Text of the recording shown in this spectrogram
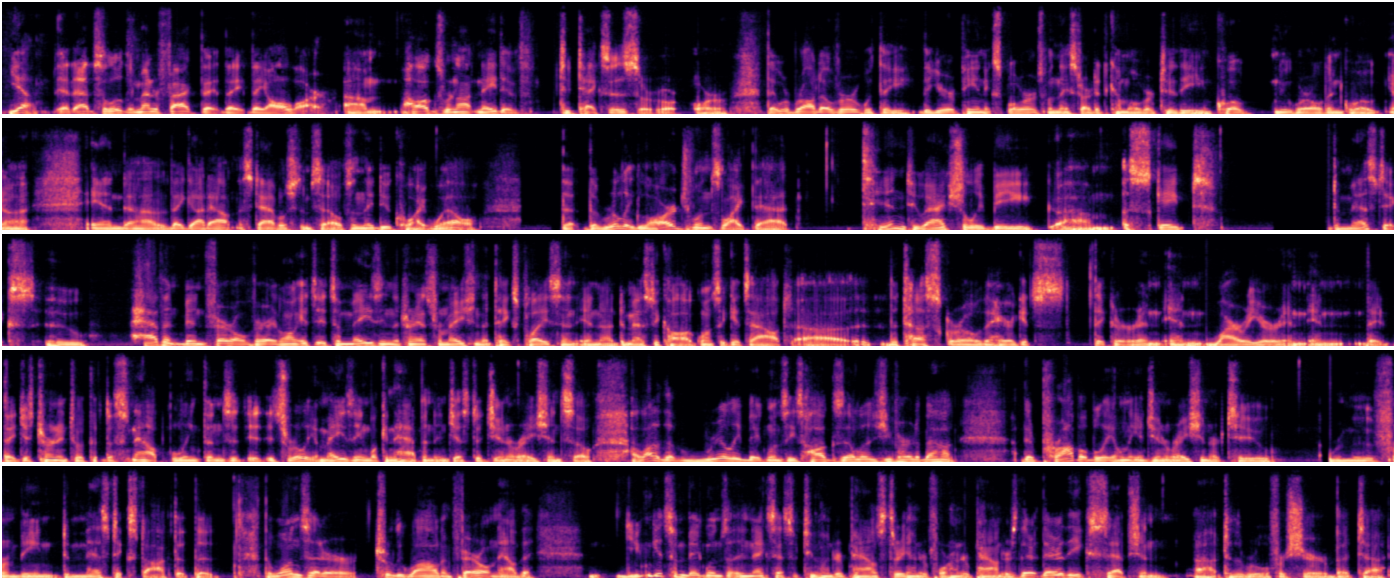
Yeah, absolutely. Matter of fact, they, they, they all are. Um, hogs were not native to Texas, or, or, or, they were brought over with the, the European explorers when they started to come over to the quote New World end quote, uh, and uh, they got out and established themselves, and they do quite well. The the really large ones like that tend to actually be um, escaped domestics who haven't been feral very long. It's it's amazing the transformation that takes place in, in a domestic hog once it gets out. Uh, the tusks grow, the hair gets thicker and, and wirier, and, and they, they just turn into a, the snout lengthens. It, it, it's really amazing what can happen in just a generation. So, a lot of the really big ones, these hogzillas you've heard about, they're probably only a generation or two removed from being domestic stock. The the the ones that are truly wild and feral now, that you can get some big ones in excess of 200 pounds, 300, 400 pounders. They're they're the exception uh, to the rule for sure. But uh,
